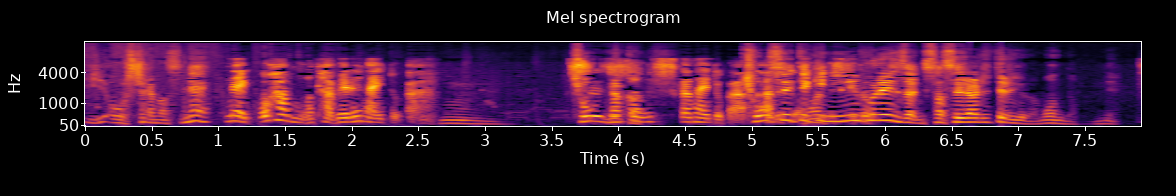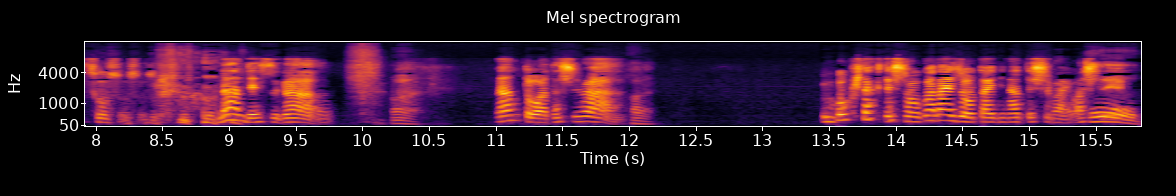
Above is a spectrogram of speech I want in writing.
いおっしゃいますね。ね、ご飯も食べれないとか、うん。数日落ち着かないとか強。制的にインフルエンザにさせられてるようなもんだもんね。そうそうそうそう。なんですが、はい。なんと私は、はい動きたくてしょうがない状態になってしまいまして、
